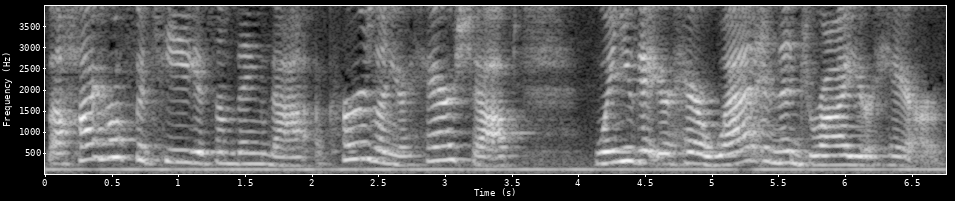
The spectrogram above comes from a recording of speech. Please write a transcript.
But hygral fatigue is something that occurs on your hair shaft when you get your hair wet and then dry your hair.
